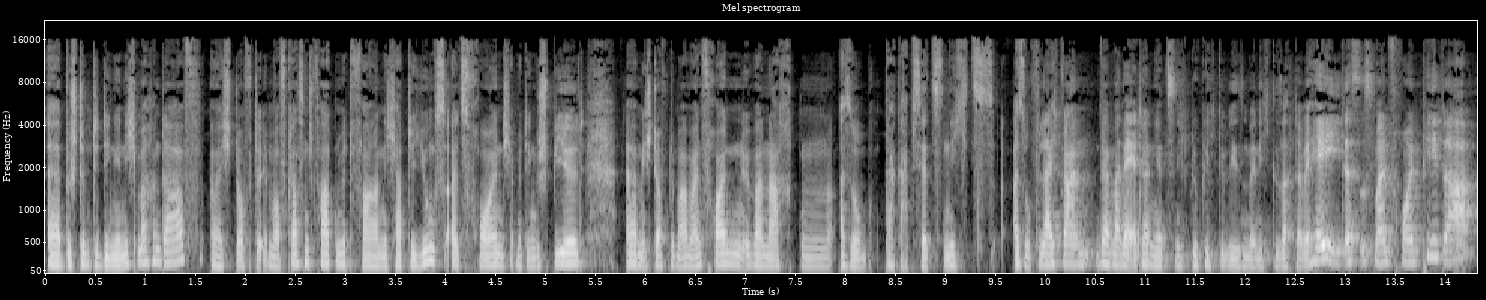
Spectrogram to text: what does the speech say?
äh, bestimmte Dinge nicht machen darf. Äh, ich durfte immer auf Klassenfahrten mitfahren. Ich hatte Jungs als Freund, ich habe mit denen gespielt. Ähm, ich durfte bei meinen Freunden übernachten. Also da gab's jetzt nichts. Also vielleicht waren wären meine Eltern jetzt nicht glücklich gewesen, wenn ich gesagt habe, hey, das ist mein Freund Peter.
